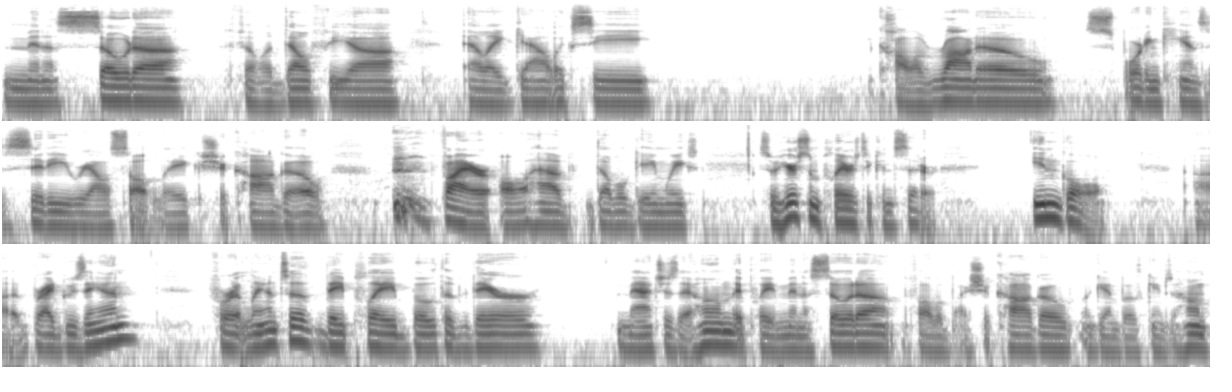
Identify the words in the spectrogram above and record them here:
Minnesota, Philadelphia, LA Galaxy, Colorado, Sporting Kansas City, Real Salt Lake, Chicago, Fire all have double game weeks. So here's some players to consider. In goal, uh, Brad Guzan for Atlanta, they play both of their matches at home. They play Minnesota, followed by Chicago. Again, both games at home.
